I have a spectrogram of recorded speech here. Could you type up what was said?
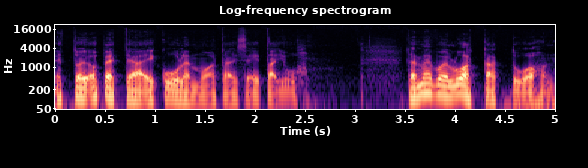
että toi opettaja ei kuule mua tai se ei tajua, tai mä en voi luottaa tuohon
